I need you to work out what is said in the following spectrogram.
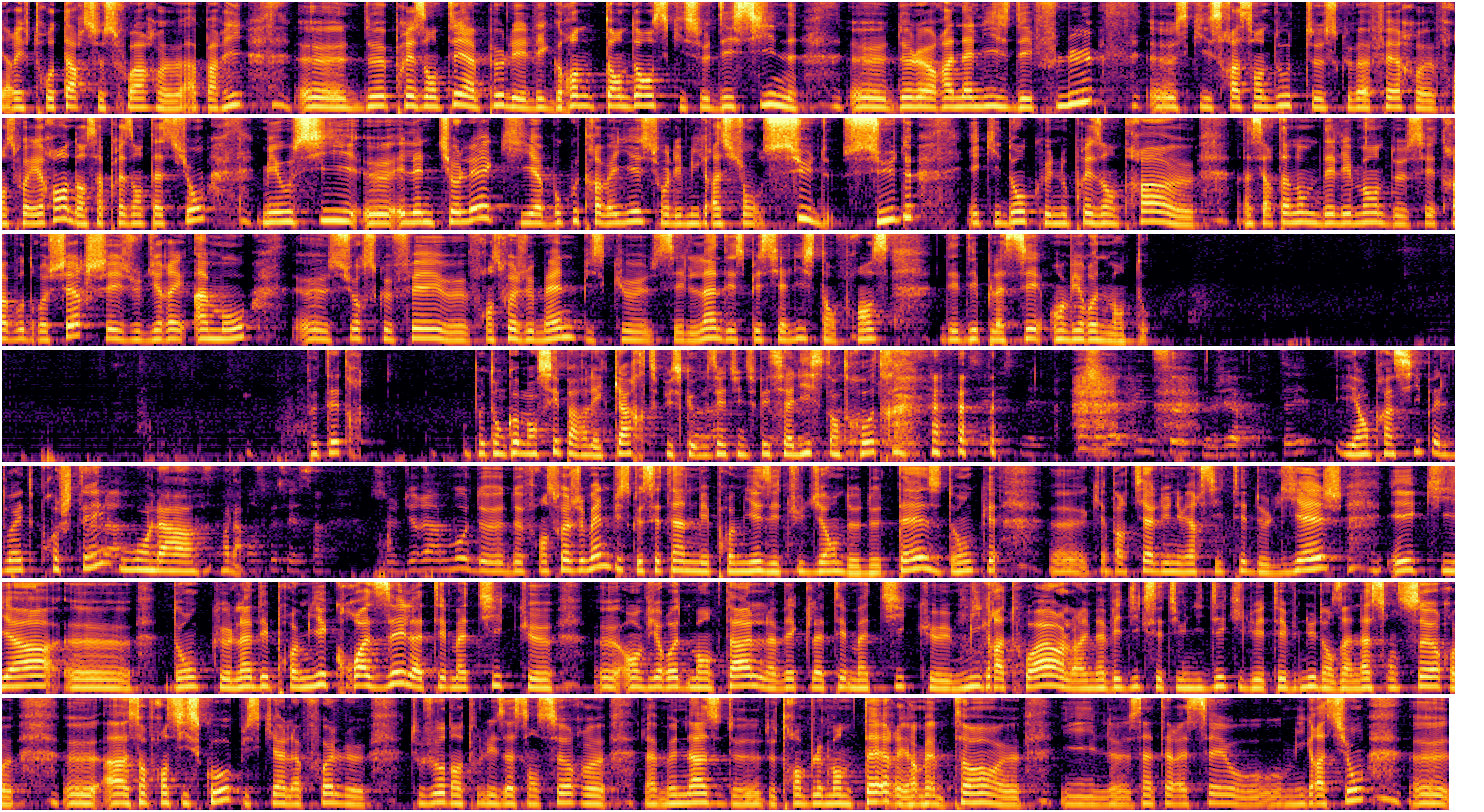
arrive trop tard ce soir à Paris, de présenter un peu les, grandes tendances qui se dessinent de leur analyse des flux, ce qui sera sans doute ce que va faire François Héran dans sa présentation, mais aussi Hélène Thiollet, qui a beaucoup travaillé sur les migrations sud-sud et qui donc nous présentera euh, un certain nombre d'éléments de ses travaux de recherche et je dirais un mot euh, sur ce que fait euh, François Gemène puisque c'est l'un des spécialistes en France des déplacés environnementaux. Peut-être peut-on commencer par les cartes puisque vous êtes une spécialiste entre autres? Et en principe, elle doit être projetée ou on la. Voilà. Je pense que c'est ça. Je dirais un mot de, François Gemène, puisque c'était un de mes premiers étudiants de, thèse, donc, euh, qui appartient à l'Université de Liège et qui a euh, donc l'un des premiers croisé la thématique euh, environnementale avec la thématique migratoire. Alors, il m'avait dit que c'était une idée qui lui était venue dans un ascenseur à San Francisco, puisqu'il y a à la fois toujours dans tous les ascenseurs la menace de, tremblement de terre et en même temps, il s'intéressait aux, migrations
